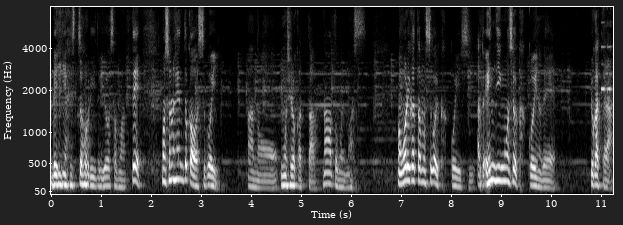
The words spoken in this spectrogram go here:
うレイヤーストーリーの要素もあって、まあ、その辺とかはすごいあの面白かったなと思います。まあ、終わり方もすごいかっこいいし、あとエンディングもすごいかっこいいので、よかったら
